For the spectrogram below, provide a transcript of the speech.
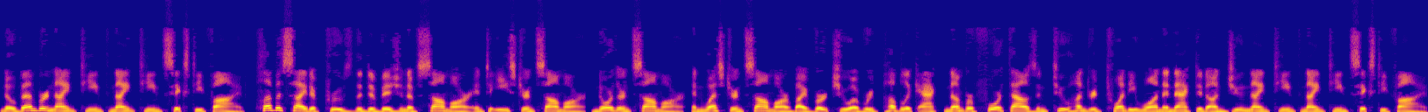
November 19, 1965, plebiscite approves the division of Samar into Eastern Samar, Northern Samar, and Western Samar by virtue of Republic Act No. 4221 enacted on June 19, 1965.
